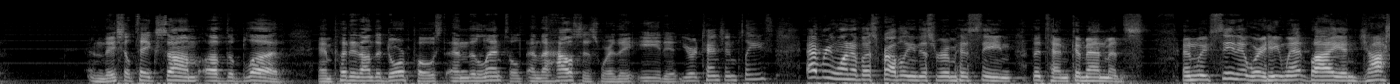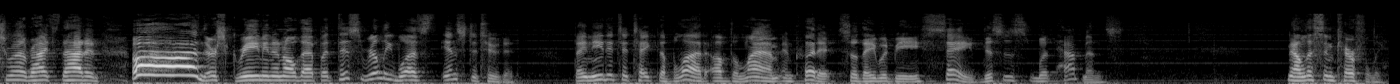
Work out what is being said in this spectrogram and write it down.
And they shall take some of the blood and put it on the doorpost and the lintel and the houses where they eat it. Your attention, please. Every one of us probably in this room has seen the Ten Commandments. And we've seen it where he went by and Joshua writes that and ah, and they're screaming and all that. But this really was instituted. They needed to take the blood of the lamb and put it so they would be saved. This is what happens. Now, listen carefully.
